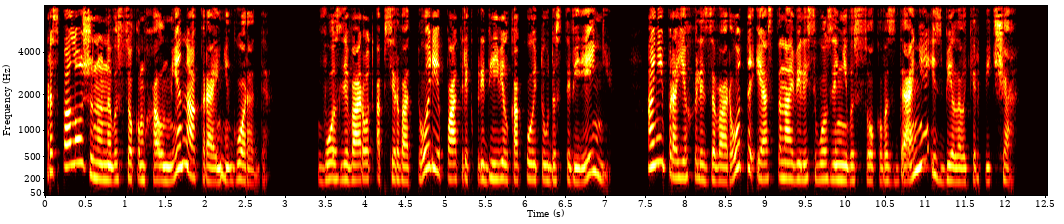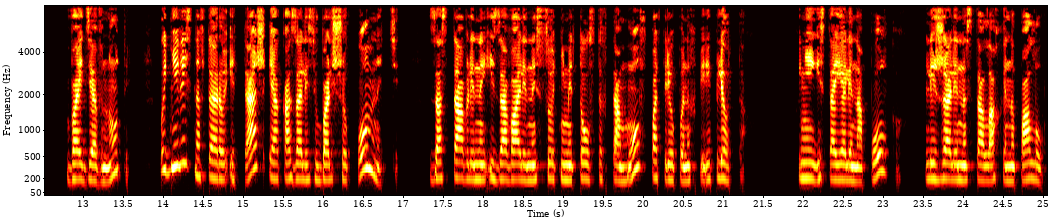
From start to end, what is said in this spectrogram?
расположенную на высоком холме на окраине города. Возле ворот обсерватории Патрик предъявил какое-то удостоверение. Они проехали за ворота и остановились возле невысокого здания из белого кирпича. Войдя внутрь, поднялись на второй этаж и оказались в большой комнате, заставленной и заваленной сотнями толстых томов в потрепанных переплетах. Книги стояли на полках, лежали на столах и на полу.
